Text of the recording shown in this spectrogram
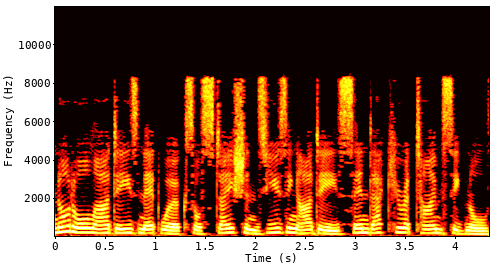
Not all RDS networks or stations using RDS send accurate time signals.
